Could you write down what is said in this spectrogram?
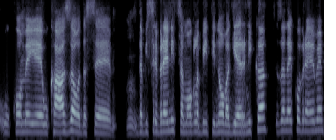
u kome je ukazao da se da bi Srebrenica mogla biti nova Gernika za neko vreme,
